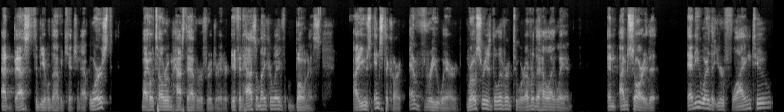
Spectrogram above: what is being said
at best to be able to have a kitchen. At worst, my hotel room has to have a refrigerator. If it has a microwave, bonus. I use Instacart everywhere. Groceries delivered to wherever the hell I land. And I'm sorry that anywhere that you're flying to,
